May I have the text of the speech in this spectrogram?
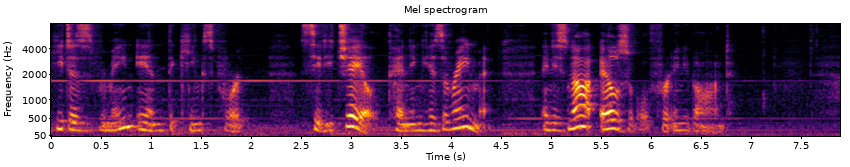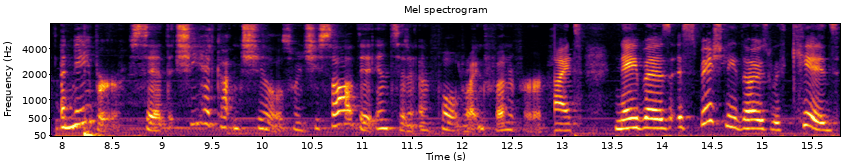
He does remain in the Kingsport City Jail pending his arraignment, and he's not eligible for any bond. A neighbor said that she had gotten chills when she saw the incident unfold right in front of her. Right. Neighbors, especially those with kids,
